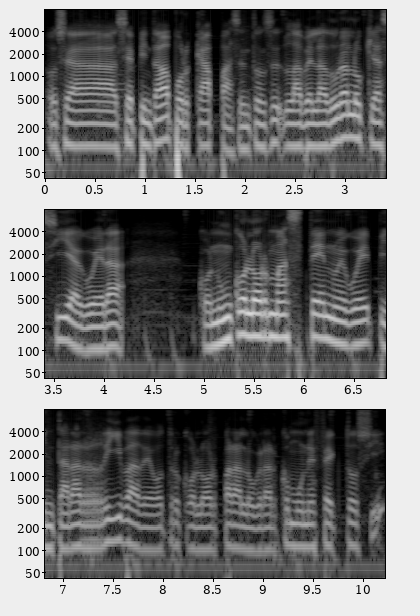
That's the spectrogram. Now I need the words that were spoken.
O sea, se pintaba por capas. Entonces, la veladura lo que hacía, güey, era con un color más tenue, güey, pintar arriba de otro color para lograr como un efecto, sí,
